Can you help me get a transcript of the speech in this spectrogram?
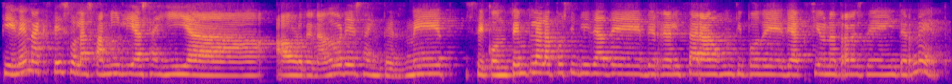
¿Tienen acceso las familias allí a, ordenadores, a Internet? ¿Se contempla la posibilidad de, realizar algún tipo de, acción a través de Internet?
